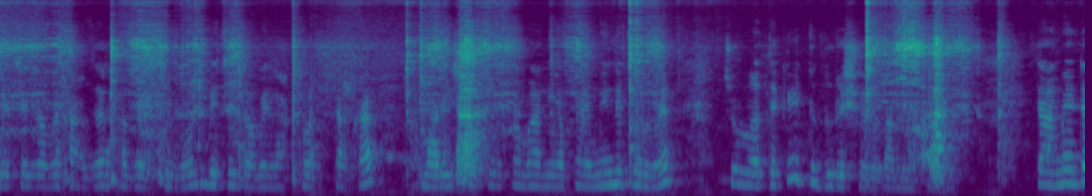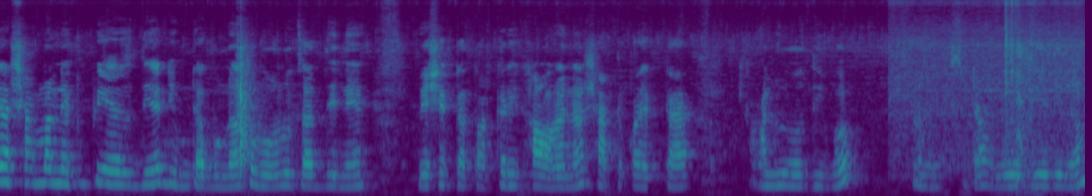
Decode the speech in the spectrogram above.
বেঁচে যাবে হাজার হাজার জীবন, বেঁচে যাবে লাখ লাখ টাকা। আমার এই সতর্ক বাণী আপনারা মেনে চলবেন। চুলা থেকে একটু দূরে সরে রান্না করবেন। তা আমি এটা সামান্য একটু পেঁয়াজ দিয়ে ডিমটা বোনা করব। রোজার দিনে বেশ একটা তরকারি খাওয়া হয় না, সাথে কয়েকটা আলুও দিব। আমি সেটা আলুও দিয়ে দিলাম।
